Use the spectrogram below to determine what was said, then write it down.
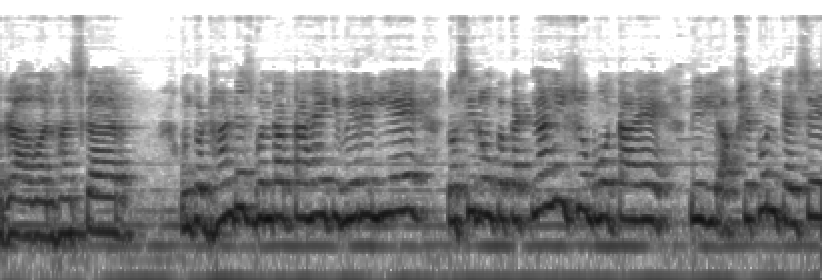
रावण हंसकर, उनको ढांढस बंधाता है कि मेरे लिए तो सिरों को कटना ही शुभ होता है। फिर ये अपशकुन कैसे?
